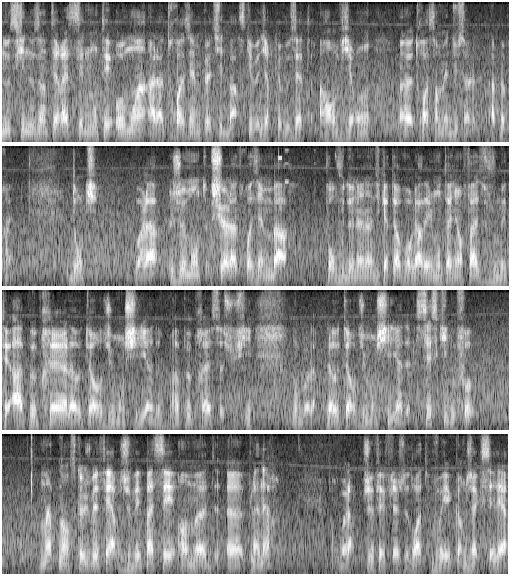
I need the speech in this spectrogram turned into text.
Nous, ce qui nous intéresse, c'est de monter au moins à la troisième petite barre, ce qui veut dire que vous êtes à environ euh, 300 mètres du sol, à peu près. Donc voilà, je monte, je suis à la troisième barre. Pour vous donner un indicateur, vous regardez les montagnes en face, vous mettez à peu près à la hauteur du mont Chiliade. À peu près, ça suffit. Donc voilà, la hauteur du mont Chiliade, c'est ce qu'il nous faut. Maintenant, ce que je vais faire, je vais passer en mode euh, planeur. Donc voilà, je fais flèche de droite. Vous voyez, quand j'accélère,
